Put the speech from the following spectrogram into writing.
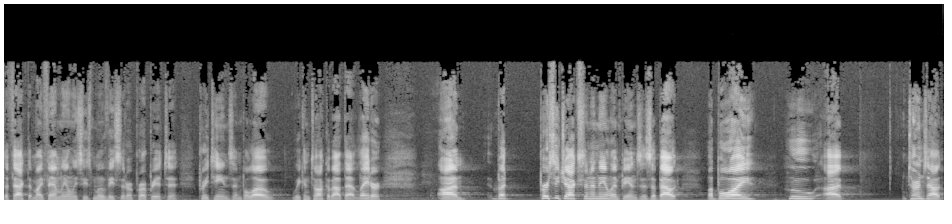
the fact that my family only sees movies that are appropriate to preteens and below, we can talk about that later. Um, but Percy Jackson and the Olympians is about a boy who uh, turns out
